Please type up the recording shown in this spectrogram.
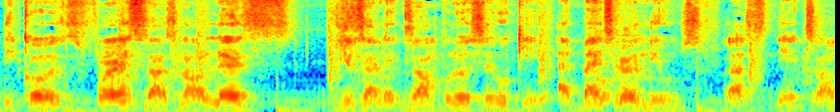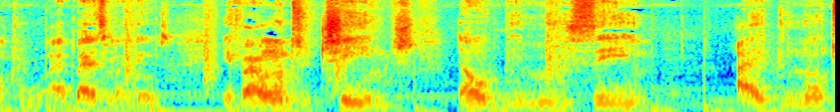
Because, for instance, now let's use an example. Let's say, okay, I bite my Okay. nails. That's the example. I bite my nails. If I want to change, that would be me saying, I do not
